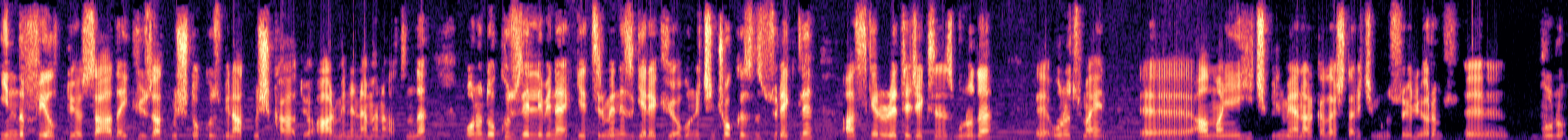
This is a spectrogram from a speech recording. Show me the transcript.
in the field diyor. Sahada 269.060k diyor Army'nin hemen altında. Onu 950 bine getirmeniz gerekiyor. Bunun için çok hızlı sürekli asker üreteceksiniz. Bunu da e, unutmayın. E, Almanya'yı hiç bilmeyen arkadaşlar için bunu söylüyorum. E, bu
